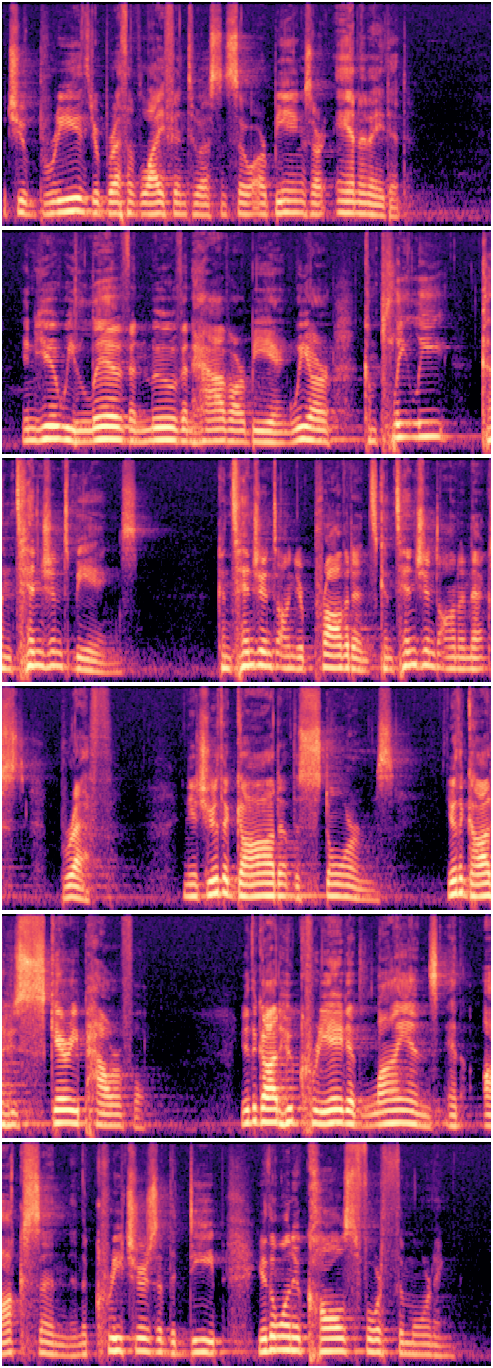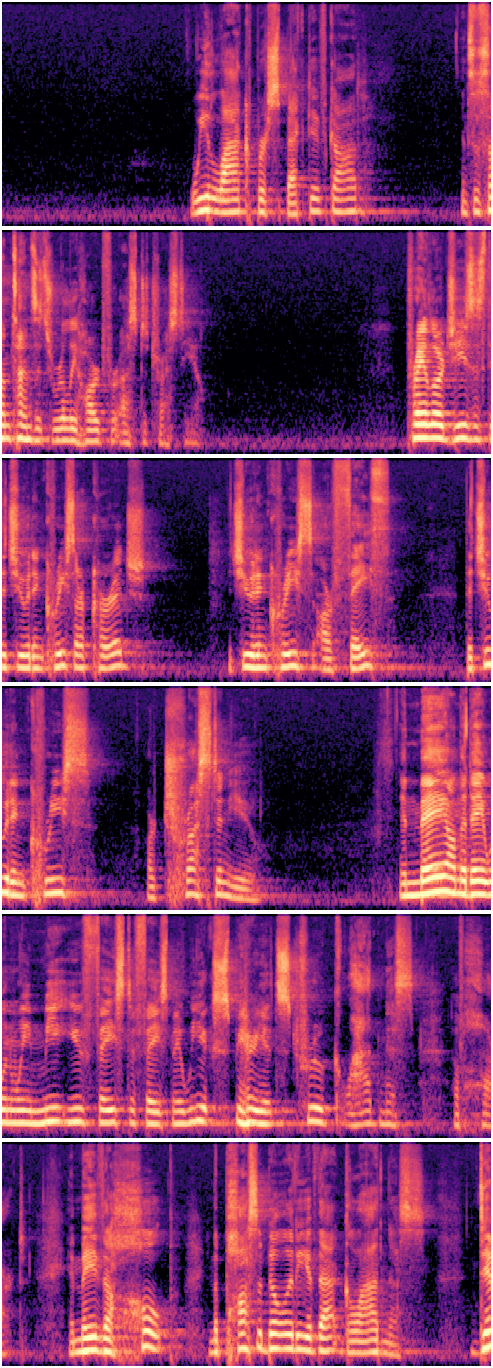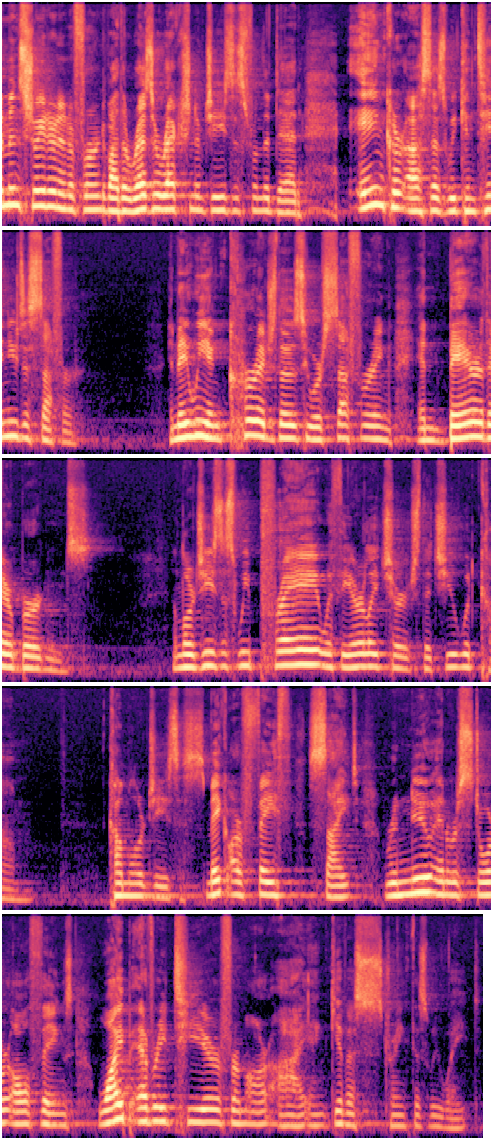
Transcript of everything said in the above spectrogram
But you've breathed your breath of life into us, and so our beings are animated. In you, we live and move and have our being. We are completely contingent beings, contingent on your providence, contingent on a next breath. And yet, you're the God of the storms. You're the God who's scary powerful. You're the God who created lions and oxen and the creatures of the deep. You're the one who calls forth the morning. We lack perspective, God. And so sometimes it's really hard for us to trust you. Pray, Lord Jesus, that you would increase our courage, that you would increase our faith, that you would increase our trust in you. And may, on the day when we meet you face to face, may we experience true gladness of heart. And may the hope and the possibility of that gladness, demonstrated and affirmed by the resurrection of Jesus from the dead, anchor us as we continue to suffer. And may we encourage those who are suffering and bear their burdens. And Lord Jesus, we pray with the early church that you would come. Come, Lord Jesus. Make our faith sight, renew and restore all things, wipe every tear from our eye, and give us strength as we wait.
